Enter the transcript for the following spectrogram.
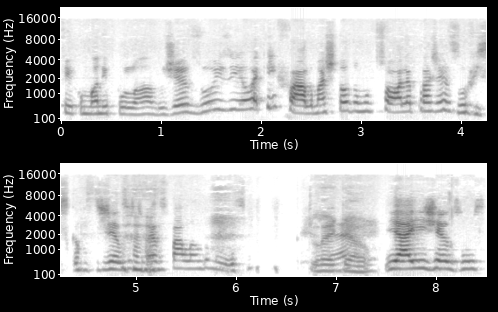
fico manipulando Jesus e eu é quem falo, mas todo mundo só olha para Jesus, como se Jesus estivesse falando mesmo. Legal. Né? E aí Jesus,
